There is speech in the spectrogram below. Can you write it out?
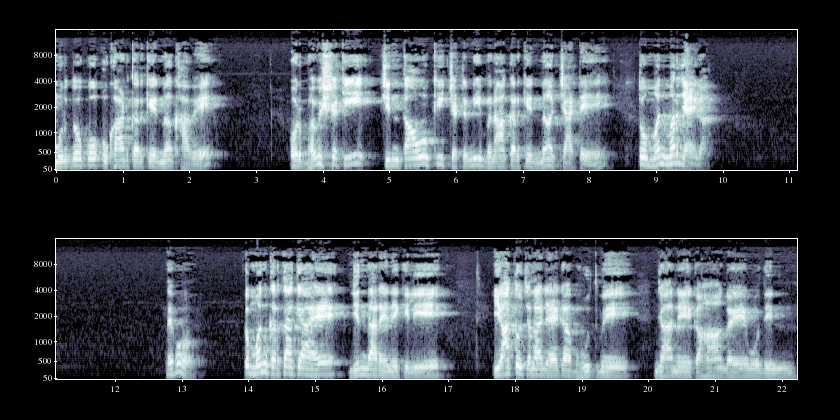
मुर्दों को उखाड़ करके न खावे और भविष्य की चिंताओं की चटनी बना करके न चाटे तो मन मर जाएगा। देखो तो मन करता क्या है? ज़िंदा रहने के लिए या तो चला जाएगा भूत में, जाने कहा गए वो दिन।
